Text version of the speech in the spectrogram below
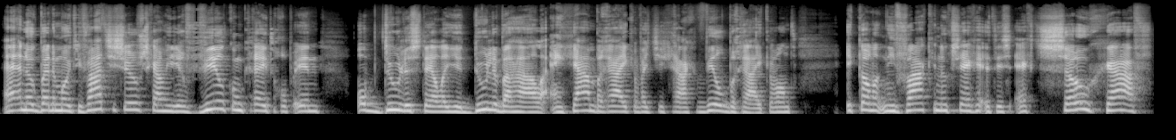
En ook bij de motivatieservice gaan we hier veel concreter op in. Op doelen stellen, je doelen behalen en gaan bereiken wat je graag wilt bereiken. Want ik kan het niet vaak genoeg zeggen, het is echt zo gaaf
